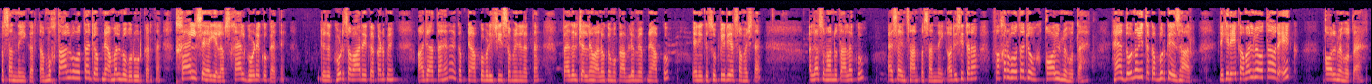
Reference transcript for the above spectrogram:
پسند نہیں کرتا۔ مختال وہ ہوتا ہے جو اپنے عمل میں غرور کرتا ہے۔ خیل سے ہے یہ لفظ۔ خیل گھوڑے کو کہتے ہیں۔ جیسے گھڑ سوار ایک اکڑ میں آ جاتا ہے نا، ایک اپنے آپ کو بڑی چیز سمجھنے لگتا ہے۔ پیدل چلنے والوں کے مقابلے میں اپنے آپ کو یعنی کہ سپیریئر سمجھتا ہے۔ اللہ سبحان تعالیٰ کو ایسا انسان پسند نہیں۔ اور اسی طرح فخر وہ ہوتا ہے جو قول میں ہوتا ہے۔ ہے دونوں ہی تکبر کے اظہار۔ لیکن ایک عمل میں ہوتا ہے اور ایک قول میں ہوتا ہے۔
